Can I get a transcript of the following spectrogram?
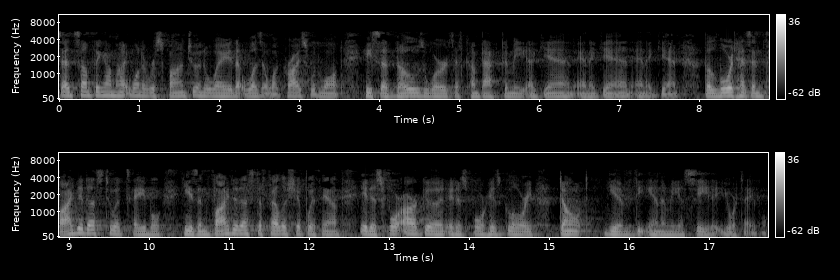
said something I might want to respond to in a way that wasn't what Christ would want, he said, those words have come back to me again and again and again. The Lord has invited us to a table. He has invited us to fellowship with Him. It is for our good. It is for His glory. Don't give the enemy a seat at your table.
